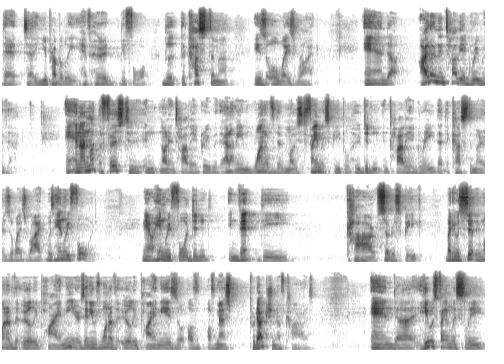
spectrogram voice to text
that uh, you probably have heard before the, the customer is always right. And uh, I don't entirely agree with that. And I'm not the first to not entirely agree with that. I mean, one of the most famous people who didn't entirely agree that the customer is always right was Henry Ford. Now, Henry Ford didn't invent the car, so to speak, but he was certainly one of the early pioneers, and he was one of the early pioneers of, of mass production of cars. And uh, he was famously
